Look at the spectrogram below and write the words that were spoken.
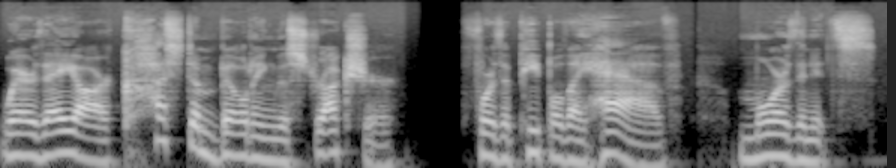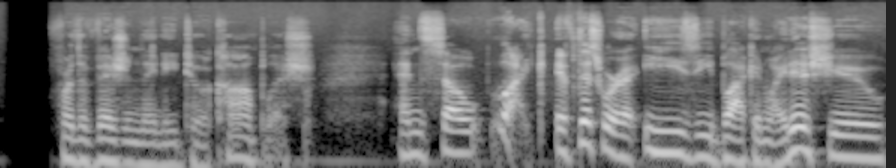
where they are custom building the structure for the people they have more than it's for the vision they need to accomplish. And so, like, if this were an easy black and white issue,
